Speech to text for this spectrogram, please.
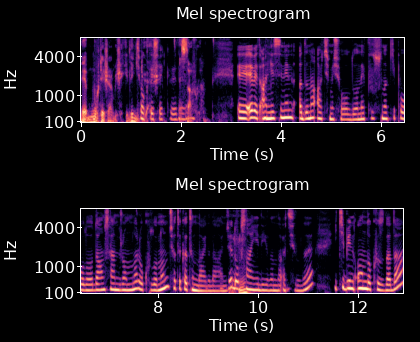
Ve muhteşem bir şekilde gidiyor. Çok teşekkür ederim. Estağfurullah. Ee, evet annesinin adına açmış olduğu Nefus Nakipoğlu Down Sendromlar Okulu'nun çatı katındaydı daha önce. Hı-hı. 97 yılında açıldı. 2019'da da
